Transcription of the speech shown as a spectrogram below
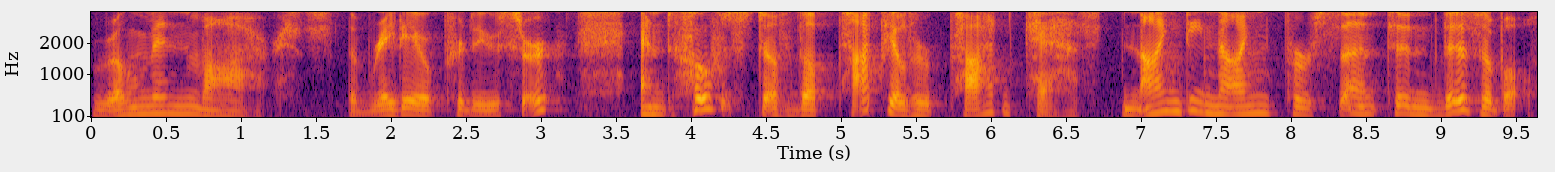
Roman Mars, the radio producer and host of the popular podcast 99% Invisible.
